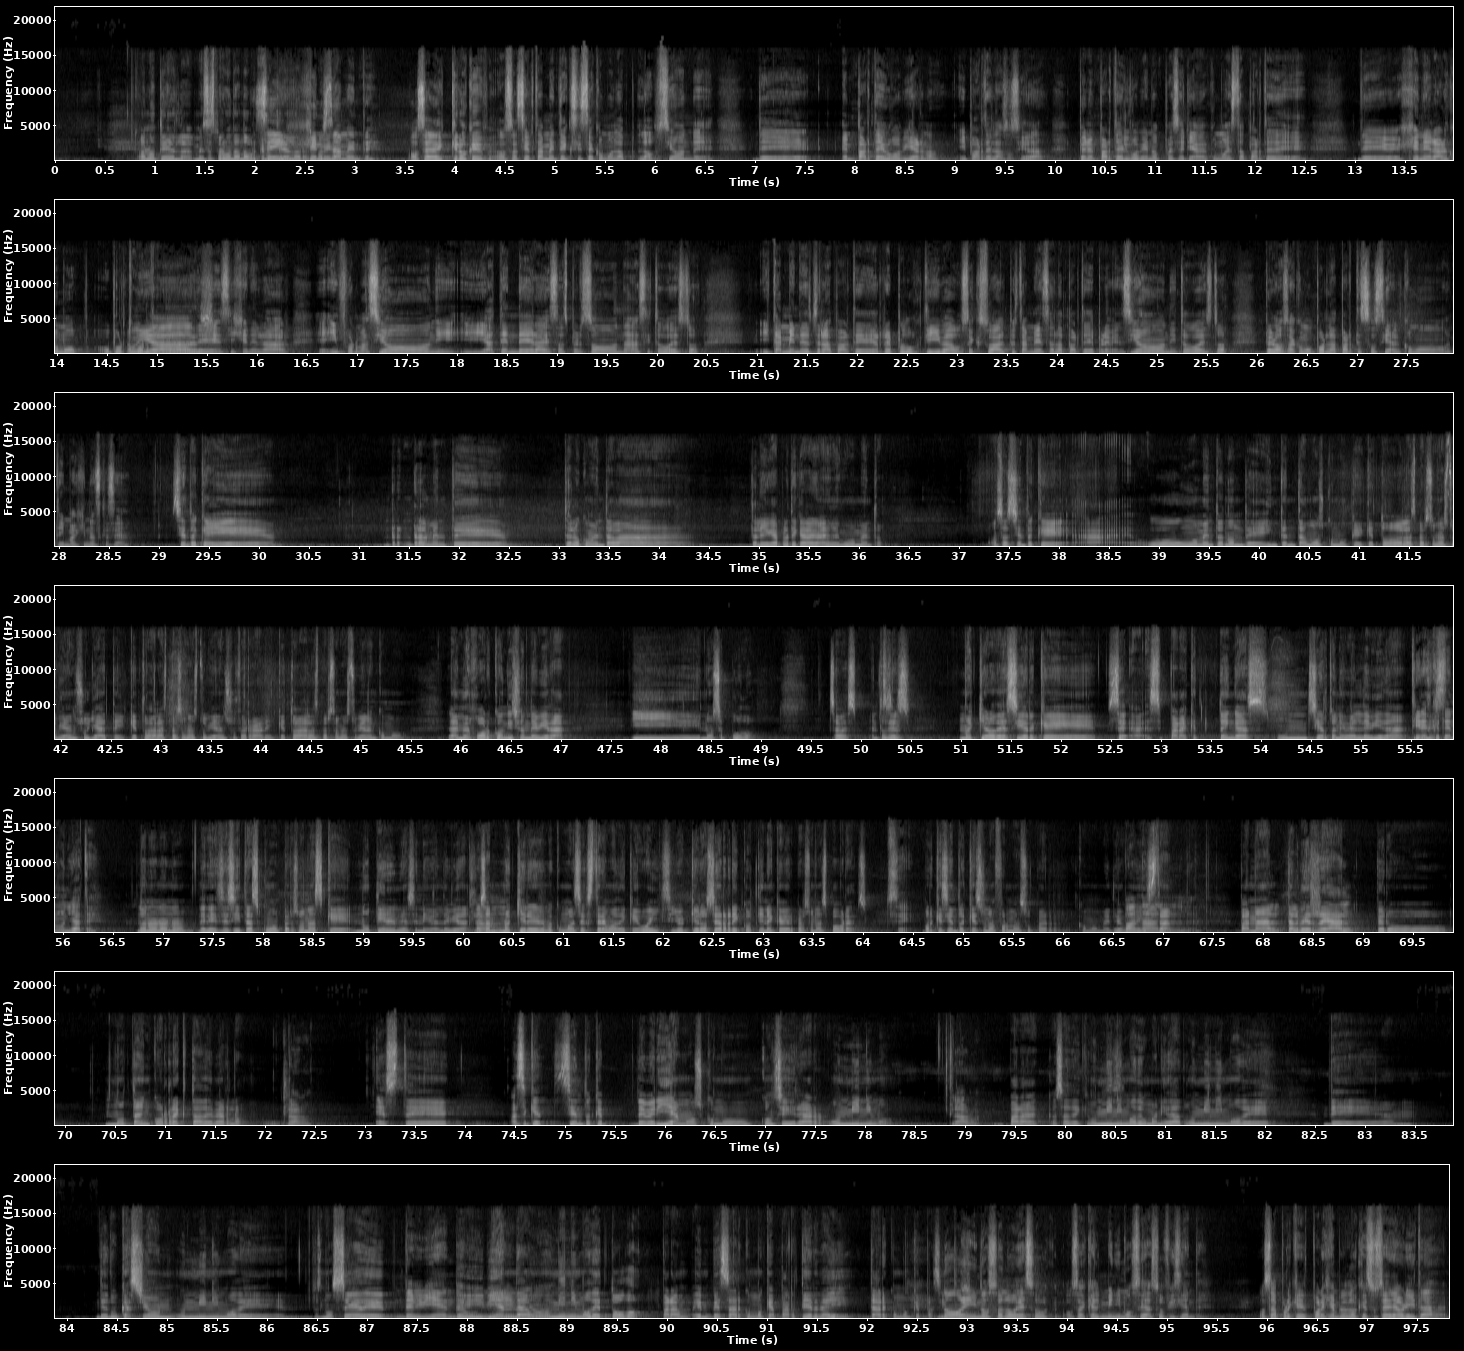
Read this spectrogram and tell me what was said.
¿O no tienes Me estás preguntando porque no Sí, tienes la respuesta. genuinamente. O sea, creo que, o sea, ciertamente existe como la, la opción de, de, en parte del gobierno y parte de la sociedad, pero en parte del gobierno pues sería como esta parte de, de generar como oportunidades, Oportunidades. y generar eh, información y, y atender a estas personas y todo esto. Y también desde la parte reproductiva o sexual, pues también está la parte de prevención y todo esto. Pero, o sea, como por la parte social, como te imaginas que sea. Siento que re- realmente te lo comentaba, te lo llegué a platicar en algún momento. O sea, siento que ah, hubo un momento en donde intentamos como que, que todas las personas tuvieran su yate y que todas las personas tuvieran su Ferrari y que todas las personas tuvieran como la mejor condición de vida y no se pudo. ¿sabes? Entonces, no quiero decir que se- para que tengas un cierto nivel de vida... Tienes que tener un yate. No, no, no, no. Necesitas como personas que no tienen ese nivel de vida. O sea, no quiero irme como a ese extremo de que, güey, si yo quiero ser rico, tiene que haber personas pobres. Sí. Porque siento que es una forma súper como medio egoísta. Banal. Banal, tal vez real, pero no tan correcta de verlo. Claro. Este, así que siento que deberíamos como considerar un mínimo Claro. para, o sea, de que un mínimo de humanidad, un mínimo de, de, um, de educación, un mínimo de, pues no sé, de, De vivienda. de un vivienda, mínimo. un mínimo de todo para empezar como que a partir de ahí dar como que pasitos. No, y no solo eso, o sea, que el mínimo sea suficiente. O sea, porque, por ejemplo, lo que sucede ahorita,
